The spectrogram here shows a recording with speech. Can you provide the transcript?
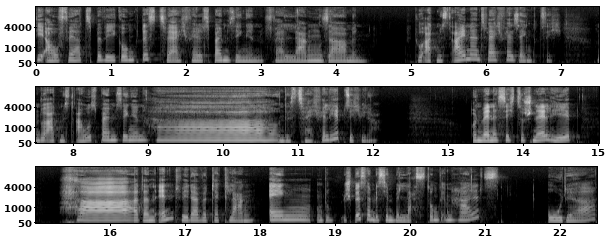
die Aufwärtsbewegung des Zwerchfells beim Singen verlangsamen. Du atmest ein, dein Zwerchfell senkt sich und du atmest aus beim Singen, ha, und das Zwerchfell hebt sich wieder. Und wenn es sich zu schnell hebt, ha, dann entweder wird der Klang eng und du spürst ein bisschen Belastung im Hals oder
